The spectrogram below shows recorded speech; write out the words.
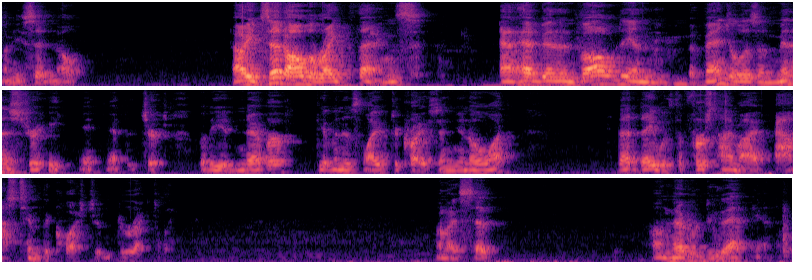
And he said no. Now he'd said all the right things and had been involved in evangelism ministry at the church, but he had never given his life to Christ. And you know what? That day was the first time I asked him the question directly. And I said, I'll never do that again.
